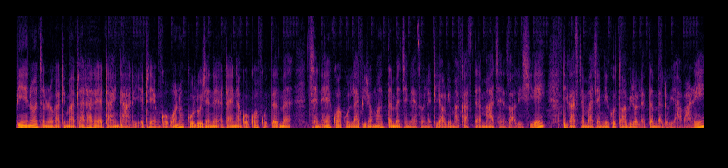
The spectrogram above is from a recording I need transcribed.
ပြီးရင်တော့ကျွန်တော်တို့ကဒီမှာပြထားတဲ့အတိုင်းအတာတွေအပြင်ကိုပေါ့နော်ကိုလိုချင်တဲ့အတိုင်းအတာကိုကွာကိုတက်မှတ်ချင်တယ်ကွာကိုလိုက်ပြီးတော့မှတက်မှတ်ချင်တယ်ဆိုရင်တယောက်လေးမှာ custom margin ဆိုတာလေးရှိတယ်ဒီ custom margin လေးကိုတွားပြီးတော့လည်းတက်မှတ်လို့ရပါတယ်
